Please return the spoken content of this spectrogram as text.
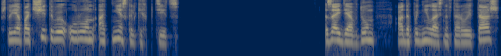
что я подсчитываю урон от нескольких птиц. Зайдя в дом, Ада поднялась на второй этаж,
